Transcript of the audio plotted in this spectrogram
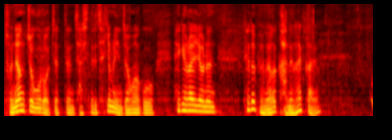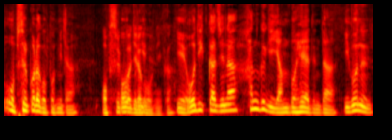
전향적으로 어쨌든 자신들의 책임을 인정하고 해결하려는 태도 변화가 가능할까요? 없을 거라고 봅니다. 없을 어, 것이라고 예. 봅니까? 예, 어디까지나 한국이 양보해야 된다. 이거는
